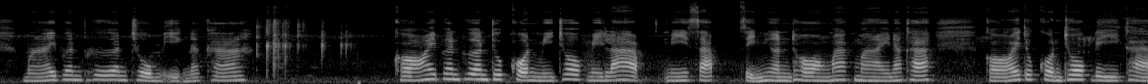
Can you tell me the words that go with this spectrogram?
ๆ มาให้เพื่อนๆชมอีกนะคะขอให้เพื่อนๆทุกคนมีโชค มีลาบ มีทรัพย์ สินเงินทองมากมายนะคะ ขอให้ทุกคนโชคดีค่ะ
